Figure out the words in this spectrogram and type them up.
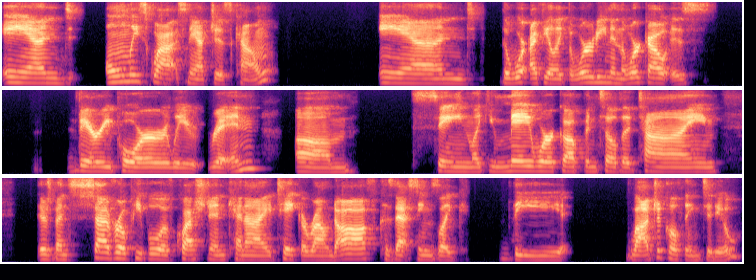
and only squat snatches count. And the word i feel like the wording in the workout is very poorly written. Um saying like you may work up until the time there's been several people who have questioned can I take a round off? Because that seems like the logical thing to do.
